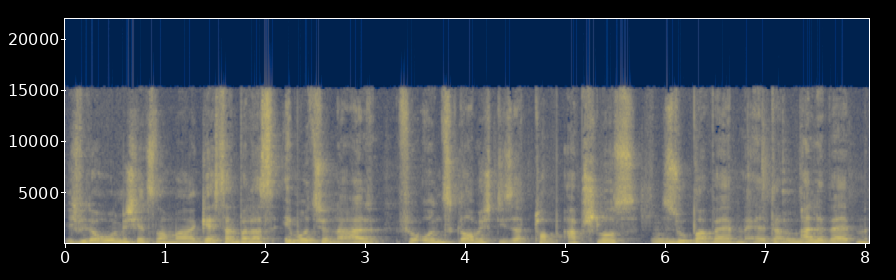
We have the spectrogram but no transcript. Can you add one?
ich wiederhole mich jetzt noch mal. Gestern war das emotional für uns, glaube ich, dieser Top-Abschluss. Super Welpeneltern, alle Welpen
